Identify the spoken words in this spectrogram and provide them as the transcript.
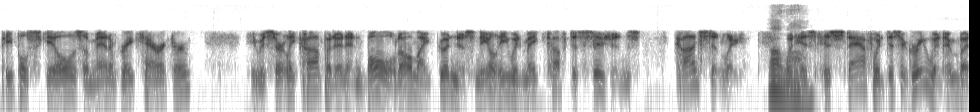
people skills, a man of great character. He was certainly competent and bold. Oh my goodness, Neil, he would make tough decisions constantly oh, wow. when his his staff would disagree with him, but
